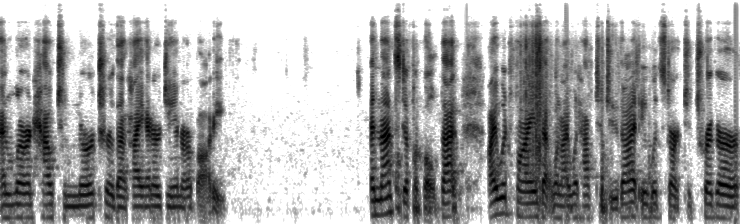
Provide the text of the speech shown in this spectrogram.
and learn how to nurture that high energy in our body. And that's difficult. That I would find that when I would have to do that, it would start to trigger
